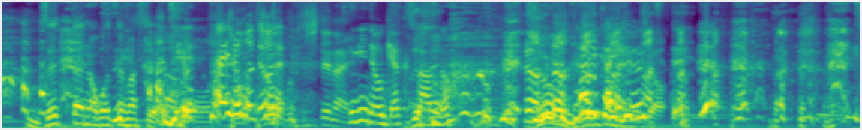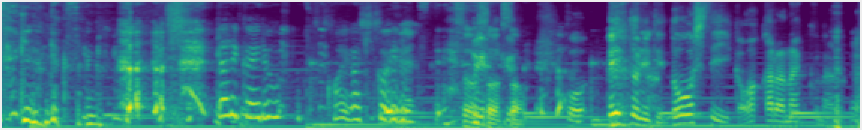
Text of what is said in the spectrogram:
絶対残ってますよ。絶対残ってます。次のお客さんの 誰かいるって。次のお客さんが誰かいる声が聞こえるっって。そうそうそう。こうベッドにいてどうしていいかわからなくなる、ね。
